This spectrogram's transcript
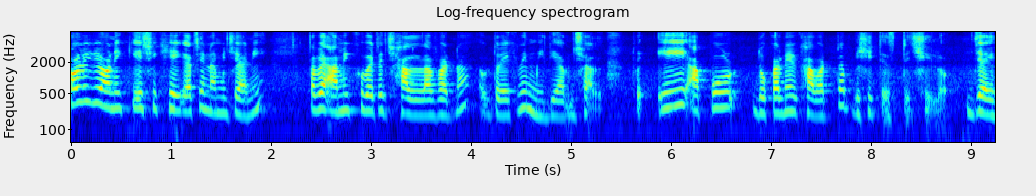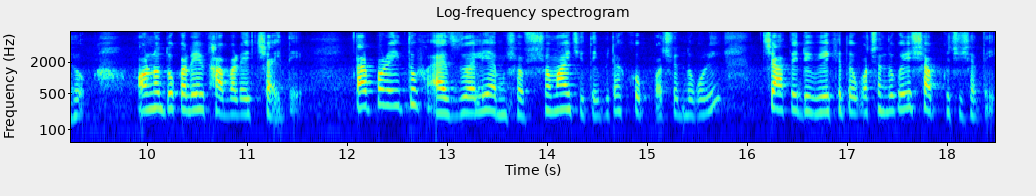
অলরেডি অনেকে এসে খেয়ে গেছেন, আমি জানি। তবে আমি খুব একটা ঝাল লাভার না ওদের এখানে মিডিয়াম ঝাল। তো এই আপুর দোকানের খাবারটা বেশি টেস্টি ছিল। যাই হোক, অন্য দোকানের খাবারের চাইতে। তারপর এই তো অ্যাজুয়ালি আমি সবসময় চিতই পিঠা খুব পছন্দ করি। চাতে ডুবিয়ে খেতেও পছন্দ করি সব কিছুর সাথেই।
